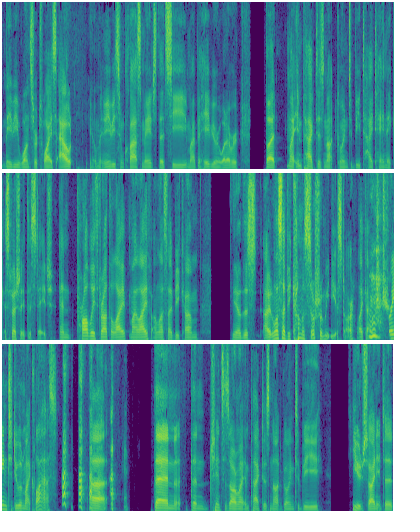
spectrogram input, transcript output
maybe once or twice out. You know, maybe some classmates that see my behavior or whatever. But my impact is not going to be titanic, especially at this stage, and probably throughout the life my life, unless I become, you know, this unless I become a social media star like I was trained to do in my class. Uh, then then chances are my impact is not going to be huge. So I need to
